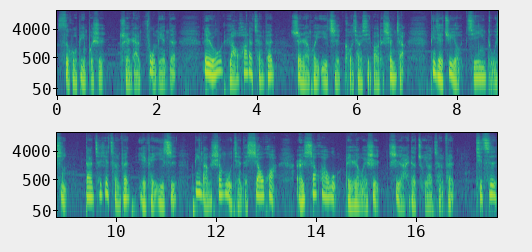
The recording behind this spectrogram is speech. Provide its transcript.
似乎并不是全然负面的。例如，老花的成分虽然会抑制口腔细胞的生长，并且具有基因毒性，但这些成分也可以抑制。槟榔生物碱的消化，而消化物被认为是致癌的主要成分。其次，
